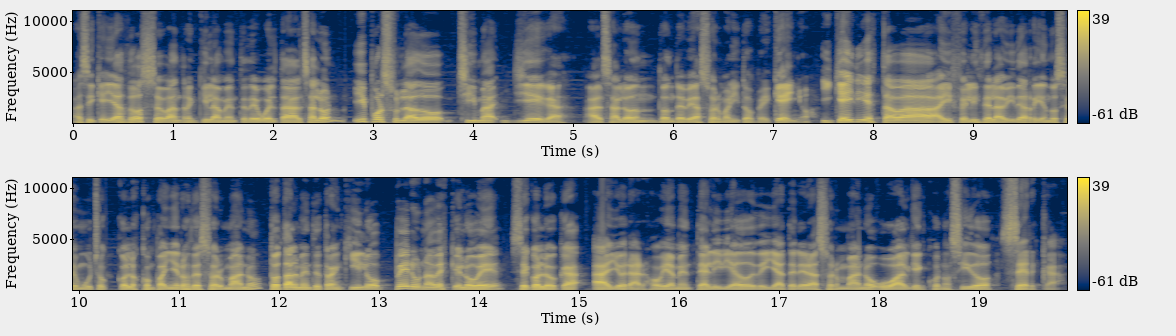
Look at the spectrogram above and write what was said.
Así que ellas dos se van tranquilamente de vuelta al salón y por su lado Chima llega al salón donde ve a su hermanito pequeño. Y Katie estaba ahí feliz de la vida, riéndose mucho con los compañeros de su hermano, totalmente tranquilo, pero una vez que lo ve, se coloca a llorar, obviamente aliviado de ya tener a su hermano o a alguien conocido cerca.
